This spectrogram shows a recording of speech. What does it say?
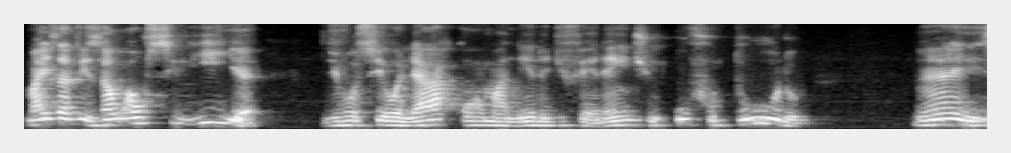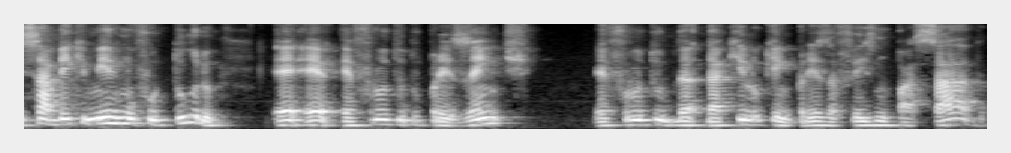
mas a visão auxilia de você olhar com uma maneira diferente o futuro, né? e saber que mesmo o futuro é, é, é fruto do presente, é fruto da, daquilo que a empresa fez no passado.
